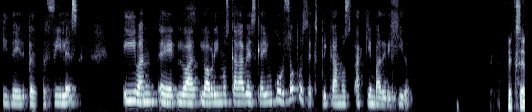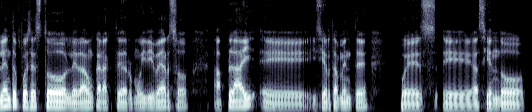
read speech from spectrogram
y de perfiles. Y van, eh, lo, lo abrimos cada vez que hay un curso, pues explicamos a quién va dirigido. Excelente, pues esto le da un carácter muy diverso a Play y ciertamente pues eh, haciendo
